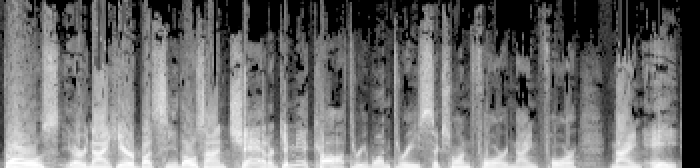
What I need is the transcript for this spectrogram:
those, or not here, but see those on chat or give me a call, 313-614-9498.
